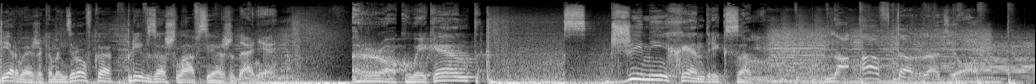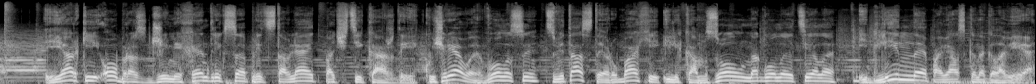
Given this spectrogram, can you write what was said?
Первая же командировка превзошла все ожидания. Рок-викенд с Джимми Хендриксом на Авторадио. Яркий образ Джимми Хендрикса представляет почти каждый. Кучерявые волосы, цветастые рубахи или камзол на голое тело и длинная повязка на голове.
